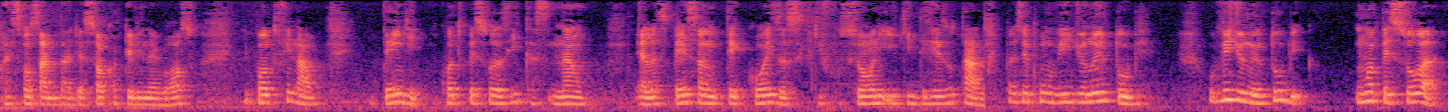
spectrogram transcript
A responsabilidade é só com aquele negócio e ponto final. Entende? Enquanto pessoas ricas, não elas pensam em ter coisas que funcionem e que dê resultado. Por exemplo, um vídeo no YouTube. O vídeo no YouTube, uma pessoa,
